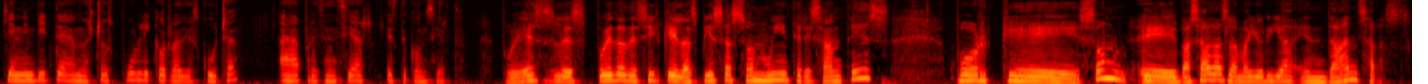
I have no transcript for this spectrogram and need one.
quien invite a nuestros públicos radioescuchas a presenciar este concierto. Pues les puedo decir que las piezas son muy interesantes porque son eh, basadas la mayoría en danzas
